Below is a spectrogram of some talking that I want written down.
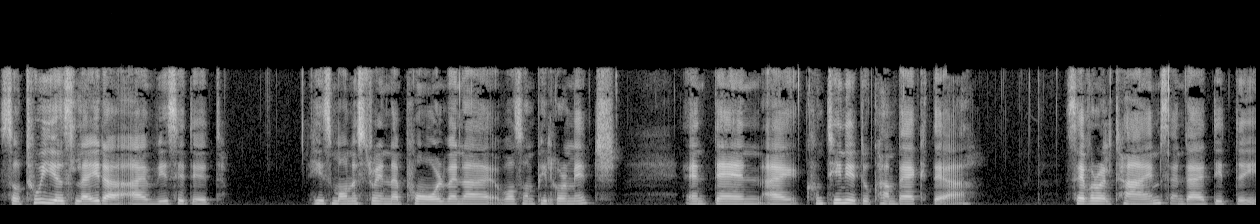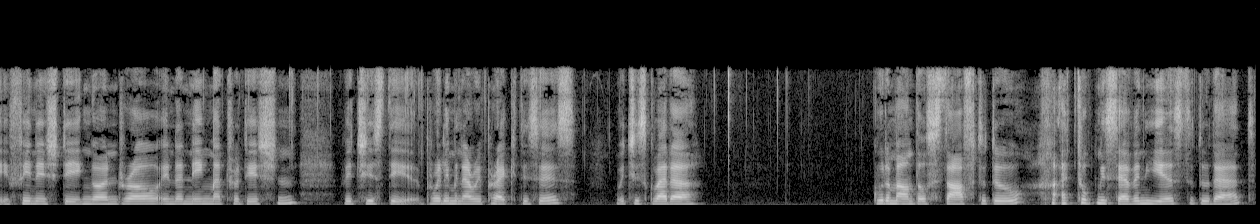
so two years later, I visited his monastery in Nepal when I was on pilgrimage. And then I continued to come back there several times and I did the finish the Ngondro in the Nyingma tradition, which is the preliminary practices, which is quite a good amount of stuff to do. it took me seven years to do that.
